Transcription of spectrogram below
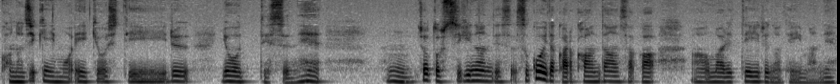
この時期にも影響しているようですね。うん、ちょっと不思議なんですすごいだから寒暖差が生まれているので今ね。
